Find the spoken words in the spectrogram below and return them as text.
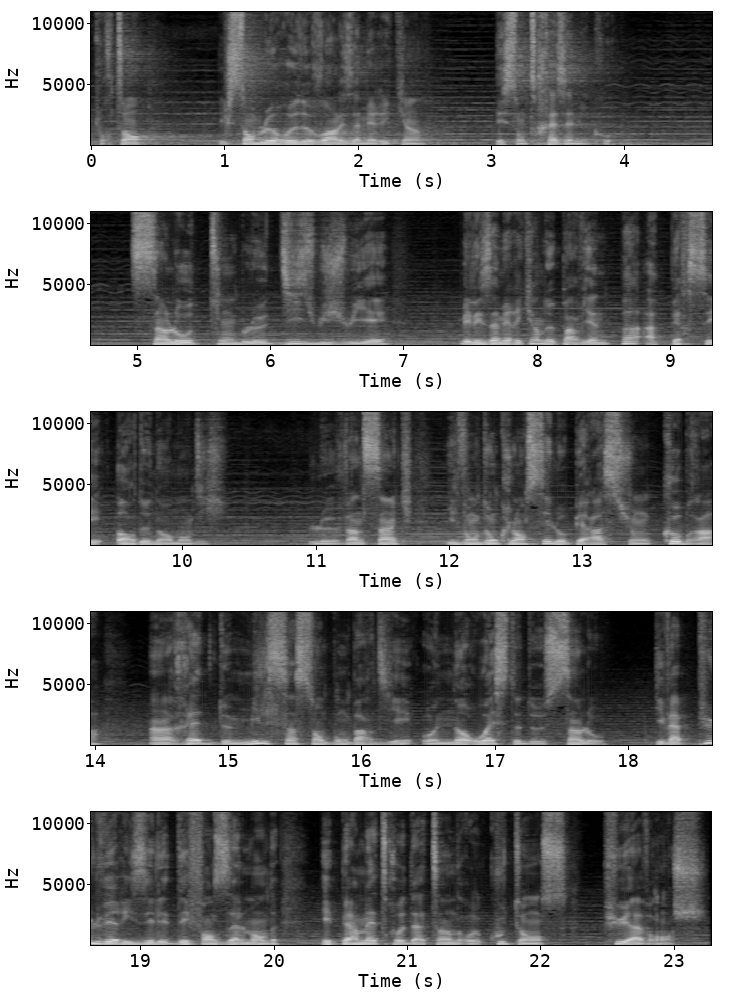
Et pourtant, ils semblent heureux de voir les Américains et sont très amicaux. Saint-Lô tombe le 18 juillet, mais les Américains ne parviennent pas à percer hors de Normandie. Le 25, ils vont donc lancer l'opération Cobra, un raid de 1500 bombardiers au nord-ouest de Saint-Lô, qui va pulvériser les défenses allemandes et permettre d'atteindre Coutances, puis Avranches.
